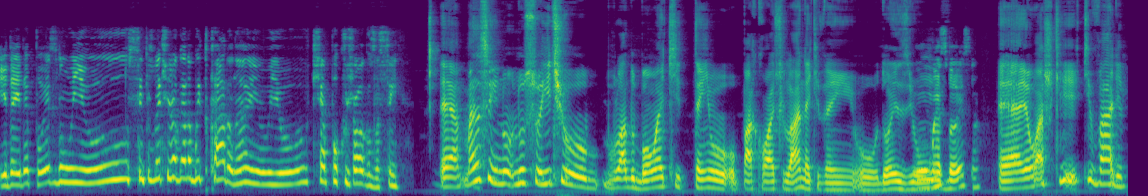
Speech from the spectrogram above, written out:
e daí depois no Wii U simplesmente jogando muito caro, né? E o Wii U tinha poucos jogos assim. É, mas assim, no, no Switch o, o lado bom é que tem o, o, pacote lá, né? Que vem o 2 e o 1. Um mais 2, né? É, eu acho que, que vale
